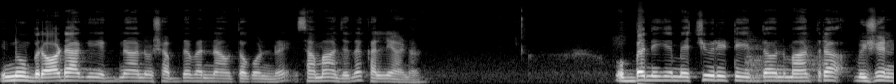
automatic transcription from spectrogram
ಇನ್ನು ಬ್ರಾಡ್ ಆಗಿ ಯಜ್ಞ ಅನ್ನೋ ಶಬ್ದವನ್ನು ನಾವು ತಗೊಂಡ್ರೆ ಸಮಾಜದ ಕಲ್ಯಾಣ. ಒಬ್ಬನಿಗೆ ಮೆಚ್ಯೂರಿಟಿ ಇದ್ದವನು ಮಾತ್ರ ವಿಷನ್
